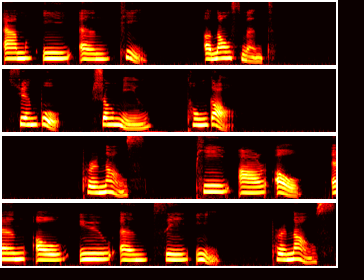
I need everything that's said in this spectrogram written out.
Announcement，A-N-N-O-U-N-C-E-M-E-N-T，Announcement，宣布，声明，通告。Pronounce。P R O N O U N C E，pronounce，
